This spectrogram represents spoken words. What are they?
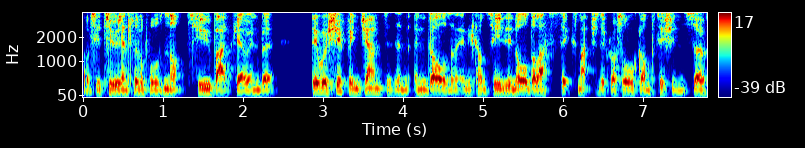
obviously two against Liverpool is not too bad going, but they were shipping chances and, and goals, and they conceded in all the last six matches across all competitions. So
